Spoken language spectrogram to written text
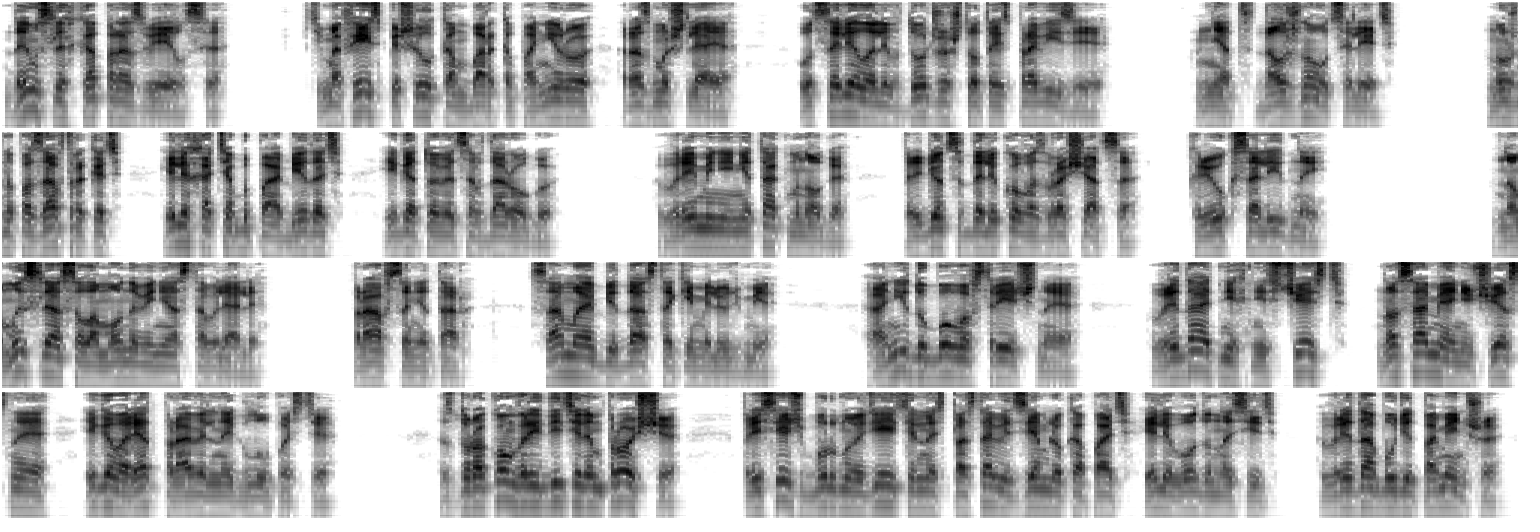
Дым слегка поразвеялся. Тимофей спешил к амбар-капониру, размышляя, уцелело ли в додже что-то из провизии. Нет, должно уцелеть. Нужно позавтракать или хотя бы пообедать и готовиться в дорогу. Времени не так много, придется далеко возвращаться. Крюк солидный. Но мысли о Соломонове не оставляли. Прав санитар. Самая беда с такими людьми. Они дубово-встречные. Вреда от них не счесть, но сами они честные и говорят правильные глупости. С дураком-вредителем проще. Пресечь бурную деятельность, поставить землю копать или воду носить. Вреда будет поменьше.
